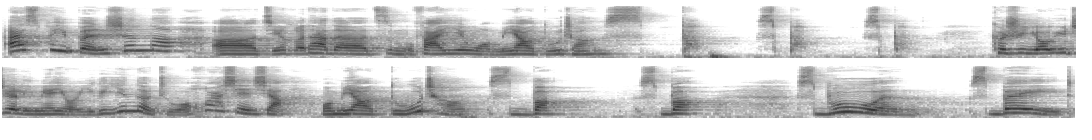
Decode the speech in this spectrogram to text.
S P 本身呢，呃，结合它的字母发音，我们要读成 sp sp sp。可是由于这里面有一个音的浊化现象，我们要读成 sp sp spoon spade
